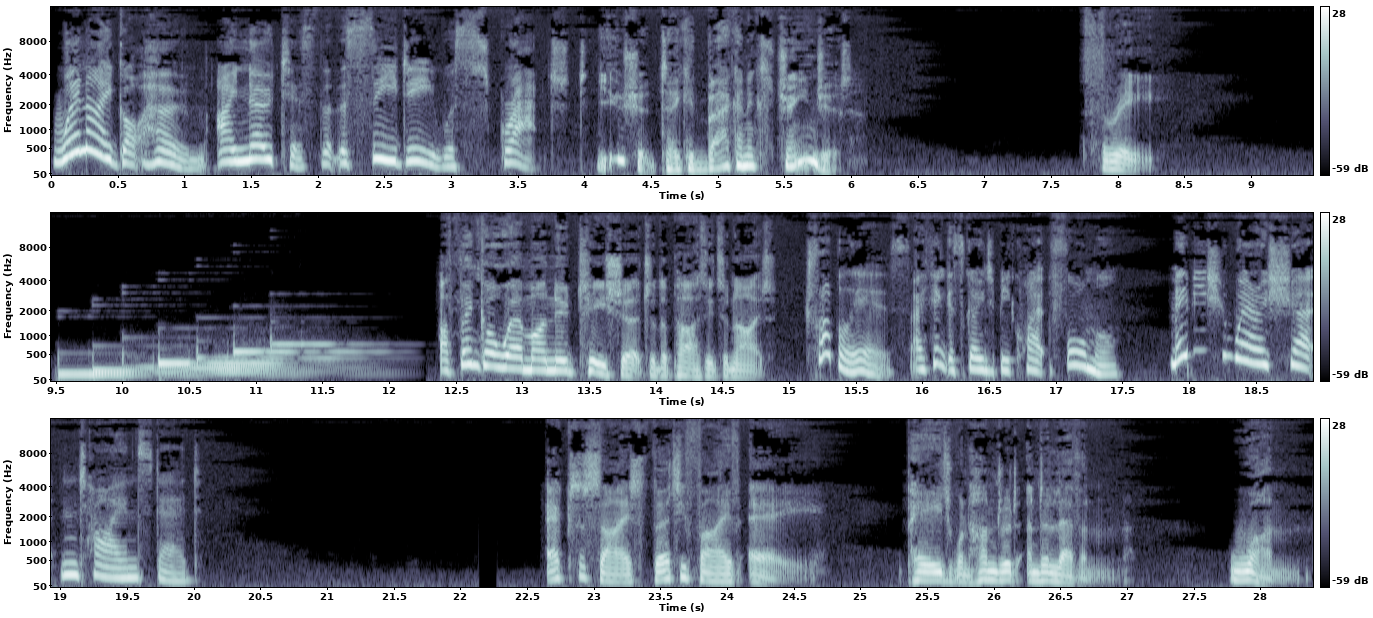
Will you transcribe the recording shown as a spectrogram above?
When I got home, I noticed that the CD was scratched. You should take it back and exchange it. 3. I think I'll wear my new t-shirt to the party tonight. Trouble is, I think it's going to be quite formal. Maybe you should wear a shirt and tie instead. Exercise 35A, page 111. 1.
